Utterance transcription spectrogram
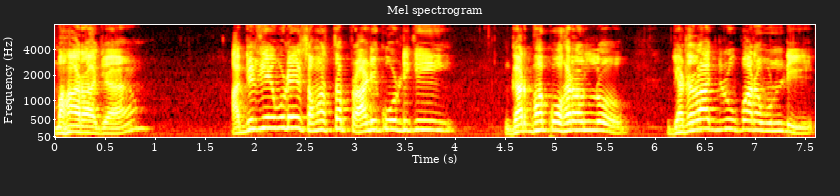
మహారాజా అగ్నిదేవుడే సమస్త ప్రాణికోటికి గర్భకుహరంలో జఠరాగ్ని రూపాన ఉండి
